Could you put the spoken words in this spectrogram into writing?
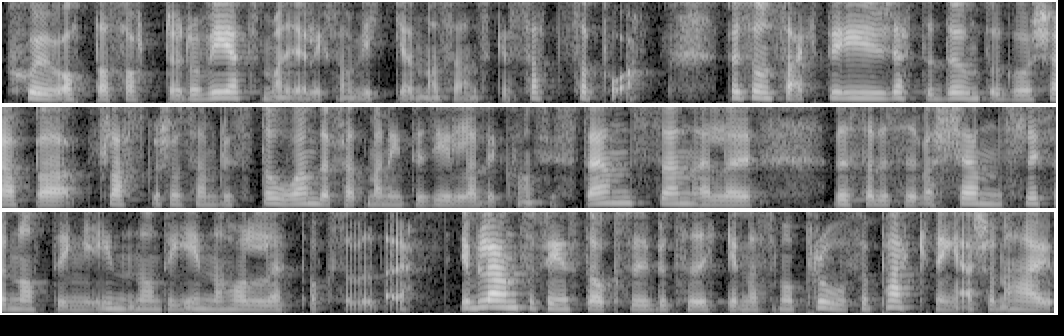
sju, åtta sorter, då vet man ju liksom vilken man sen ska satsa på. För som sagt, det är ju jättedumt att gå och köpa flaskor som sen blir stående för att man inte gillade konsistensen eller visade sig vara känslig för någonting, någonting innehållet och så vidare. Ibland så finns det också i butikerna små provförpackningar, sådana här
